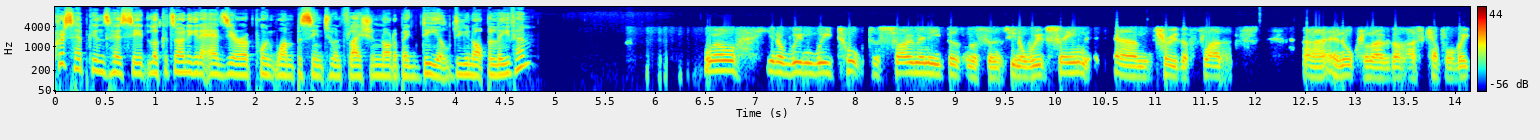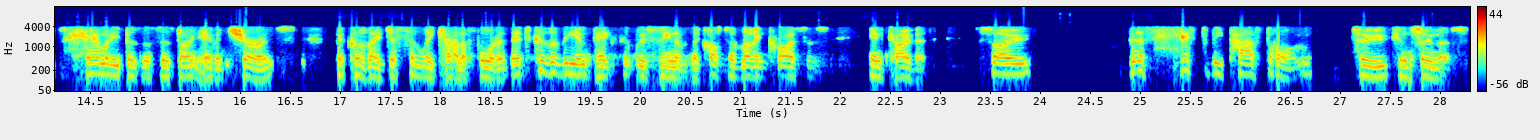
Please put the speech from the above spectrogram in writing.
Chris Hipkins has said, look, it's only going to add 0.1% to inflation, not a big deal. Do you not believe him? Well, you know, when we talk to so many businesses, you know, we've seen um, through the floods uh, in Auckland over the last couple of weeks how many businesses don't have insurance because they just simply can't afford it. That's because of the impact that we've seen of the cost of living crisis and COVID. So this has to be passed on to consumers.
